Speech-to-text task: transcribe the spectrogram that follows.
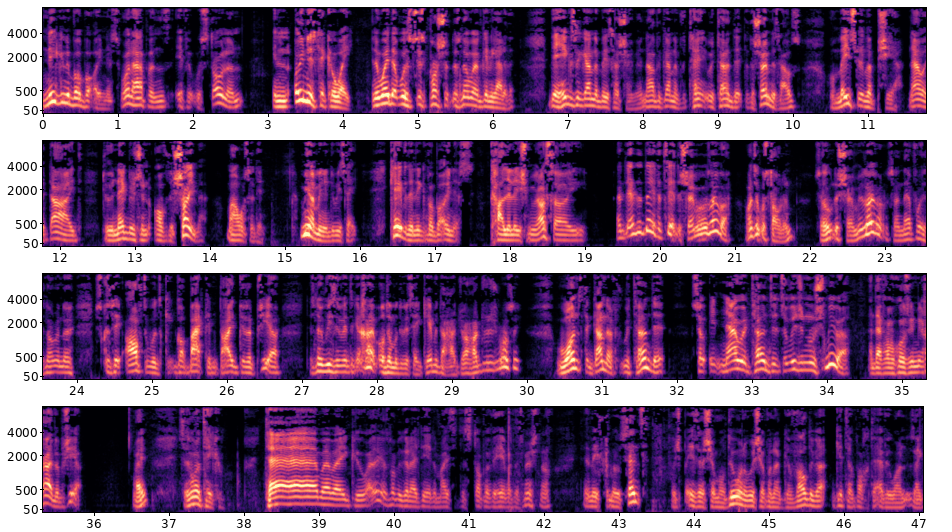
Ba'oinis. What happens if it was stolen in an onistic way, in a way that was just push There's no way of getting out of it. The Higgs the base Hashem. Now the gun returned it to the Shomer's house, or of Pshia. Now it died to a negligence of the Shomer. Ma was it in? Miyamin, do we say? Cave the Nigma Ba'inis. Kalilish Mirasai. At the end of the day, that's it. The Shomer was over. Once it was stolen, so the Shomer is over. So therefore he's not going to, just because he afterwards got back and died because of Pshia, there's no reason for him to get chayv. Or then what do we say? Gave it to Hadra, Hadra Once the gunner returned it, so it now returns its original shmira, and therefore, of course, it's going to be b'shia. Right? So they want to take you. I think it's probably a good idea to, to stop over here with this Mishnah. It makes the most sense, which Be'ez Hashem will do. I want to wish everyone a gewaldige Gitterwoch to everyone. Sei.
